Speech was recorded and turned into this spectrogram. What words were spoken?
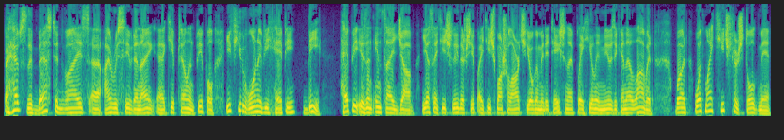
Perhaps the best advice uh, I received, and I uh, keep telling people if you want to be happy, be. Happy is an inside job. Yes, I teach leadership, I teach martial arts, yoga, meditation, I play healing music, and I love it. But what my teachers told me,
